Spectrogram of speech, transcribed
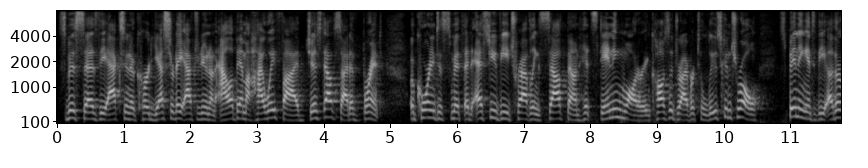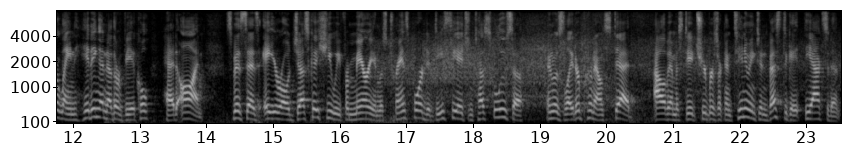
Smith says the accident occurred yesterday afternoon on Alabama Highway 5 just outside of Brent. According to Smith, an SUV traveling southbound hit standing water and caused the driver to lose control, spinning into the other lane, hitting another vehicle head on. Smith says eight-year-old Jessica Huey from Marion was transported to DCH in Tuscaloosa and was later pronounced dead. Alabama State troopers are continuing to investigate the accident.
